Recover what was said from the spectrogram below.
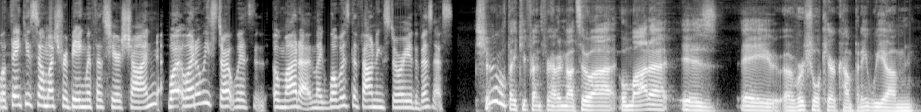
Well, thank you so much for being with us here, Sean. Why, why don't we start with Omada? And like, what was the founding story of the business? Sure. Well, thank you, friends, for having me on. So, uh, Omada is a, a, virtual care company. We um,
